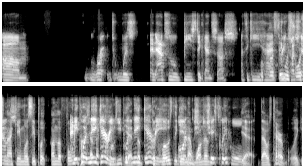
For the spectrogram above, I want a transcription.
um was an absolute beast against us. I think he Well, had the thing three with Schwartz in that game was he put on the fourth And he put Nate Gerry. closed- He put yeah, Nate the, Gerry to close the game that won them. Chase Claypool. Yeah, that was terrible. Like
